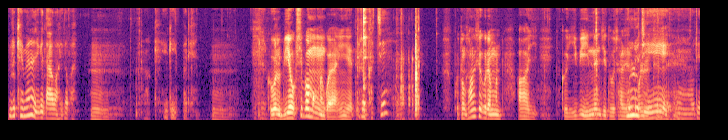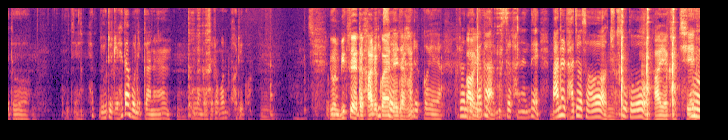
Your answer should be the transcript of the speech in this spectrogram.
이렇게 하면은 이게 나와. 이거 봐. 음, 이렇게 이게 이빨이 음. 그걸로 미역 씹어 먹는 거야 이 얘들. 그렇겠지? 보통 상식으로 하면 아그 입이 있는지도 잘 모르지. 모를 텐데. 응, 우리도 이제 해- 요리를 하다 보니까는 있는 거죠 이런 거는 버리고 이건 믹서에다 가를 거야 믹서에다 내장은? 가를 거예요 그런 아, 데다가 믹서 가는데 마늘 다져서 죽 쓰고 아예 같이. 응,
